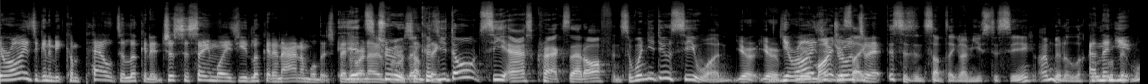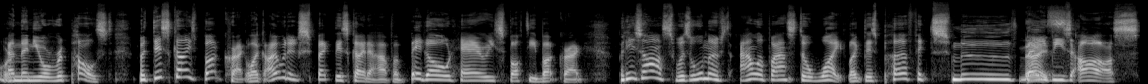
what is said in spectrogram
your eyes are going to be compelled to look at it, just the same way as you look at an animal that's been run over It's true or something. because you don't see ass cracks that often. So when you do see one, your your, Your eyes are drawn is like, to it. This isn't something I'm used to seeing. I'm going to look a and then little you bit more. and then you're repulsed. But this guy's butt crack, like I would expect this guy to have a big old hairy spotty butt crack, but his ass was almost alabaster white, like this perfect smooth Nice. baby's ass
